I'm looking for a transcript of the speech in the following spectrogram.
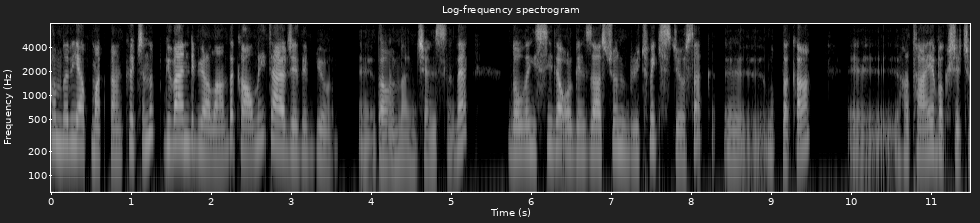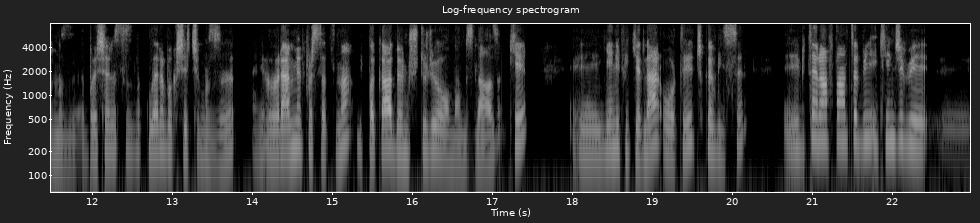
bunları yapmaktan kaçınıp güvenli bir alanda kalmayı tercih edebiliyorum e, takımların içerisinde. Dolayısıyla organizasyonu büyütmek istiyorsak e, mutlaka e, hataya bakış açımızı, başarısızlıklara bakış açımızı hani öğrenme fırsatına mutlaka dönüştürüyor olmamız lazım ki e, yeni fikirler ortaya çıkabilsin. E, bir taraftan tabii ikinci bir, e,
